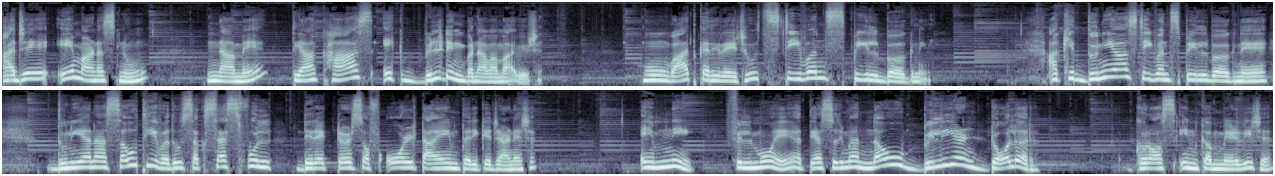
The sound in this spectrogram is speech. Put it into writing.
આજે એ માણસનું નામે ત્યાં ખાસ એક બિલ્ડિંગ બનાવવામાં આવ્યું છે હું વાત કરી રહી છું સ્ટીવન સ્પીલબર્ગની આખી દુનિયા સ્ટીવન સ્પીલબર્ગને દુનિયાના સૌથી વધુ successful directors of all time તરીકે જાણે છે એમની ફિલ્મોએ અત્યાર સુધીમાં નવ બિલિયન ડોલર ગ્રોસ ઇન્કમ મેળવી છે.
